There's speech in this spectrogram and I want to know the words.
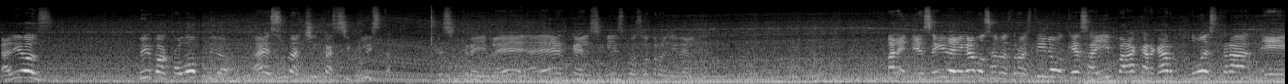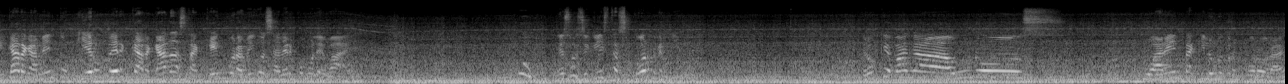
Adiós. ¡Viva Colombia! Ah, es una chica ciclista. Es increíble, ¿eh? Es que el ciclismo es otro nivel. Vale, enseguida llegamos a nuestro destino, que es ahí para cargar nuestra eh, cargamento. Quiero ver cargada hasta Kenmore, amigos, a ver cómo le va, eh. Uh, esos ciclistas corren, amigo. Creo que van a unos 40 kilómetros por hora, eh.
